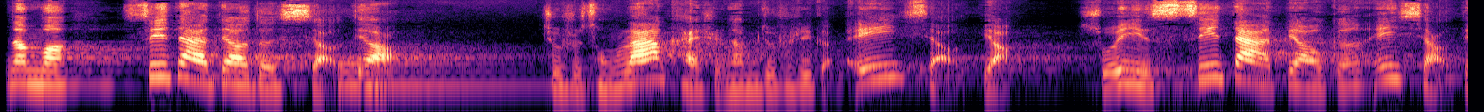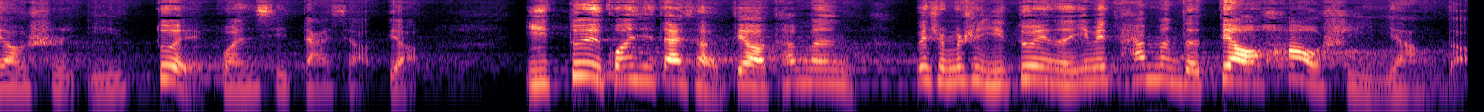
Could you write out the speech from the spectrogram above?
那么 C 大调的小调就是从拉开始，那么就是这个 A 小调。所以 C 大调跟 A 小调是一对关系大小调，一对关系大小调，它们为什么是一对呢？因为它们的调号是一样的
